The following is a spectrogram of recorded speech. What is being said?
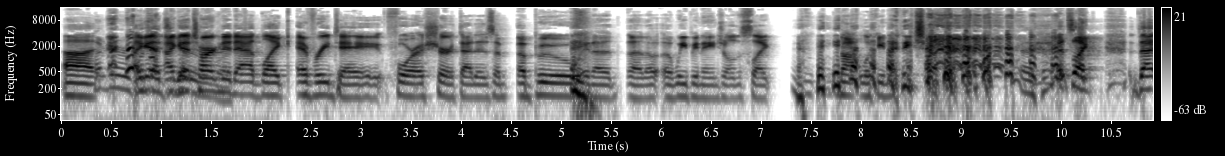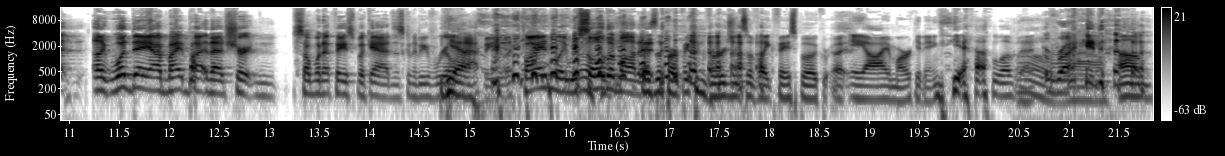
Uh, I've never I put get I get a together targeted ad like every day for a shirt that is a, a boo and a, a a weeping angel just like not looking at each other. it's like that like one day I might buy that shirt and someone at Facebook ads is going to be real Yeah. happy. Like finally we sold them on it. that's the perfect convergence of like Facebook uh, AI marketing. yeah, I love that. Oh, right. wow. um,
